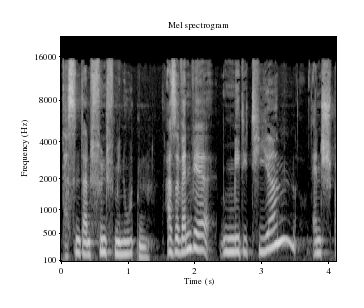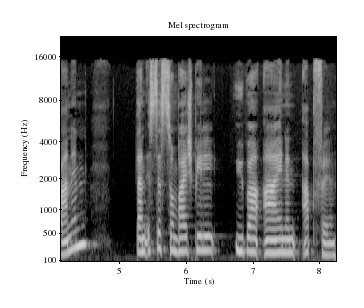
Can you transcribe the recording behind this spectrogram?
Das sind dann fünf Minuten. Also wenn wir meditieren, entspannen, dann ist es zum Beispiel über einen Apfel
